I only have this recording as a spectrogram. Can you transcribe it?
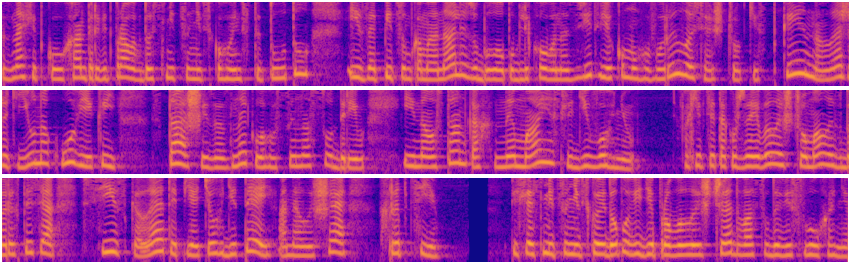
Знахідку Хантер відправив до Смітсонівського інституту, і за підсумками аналізу було опубліковано звіт, в якому говорилося, що кістки належать юнакові, який старший за зниклого сина Содерів, і на останках немає слідів вогню. Фахівці також заявили, що мали зберегтися всі скелети п'ятьох дітей, а не лише хребці. Після Смітсонівської доповіді провели ще два судові слухання.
